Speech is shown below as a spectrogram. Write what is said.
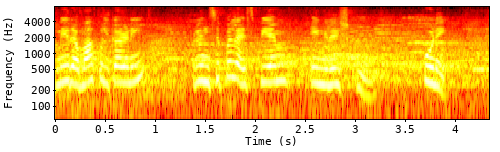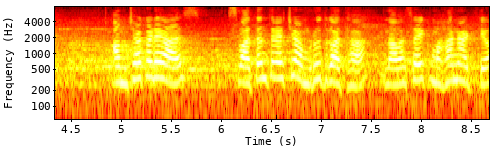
मी Rama Kulkarni. Principal S P M English school Pune आमच्याकडे आज स्वातंत्र्याची अमृतगाथा नावाचं एक महानाट्य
